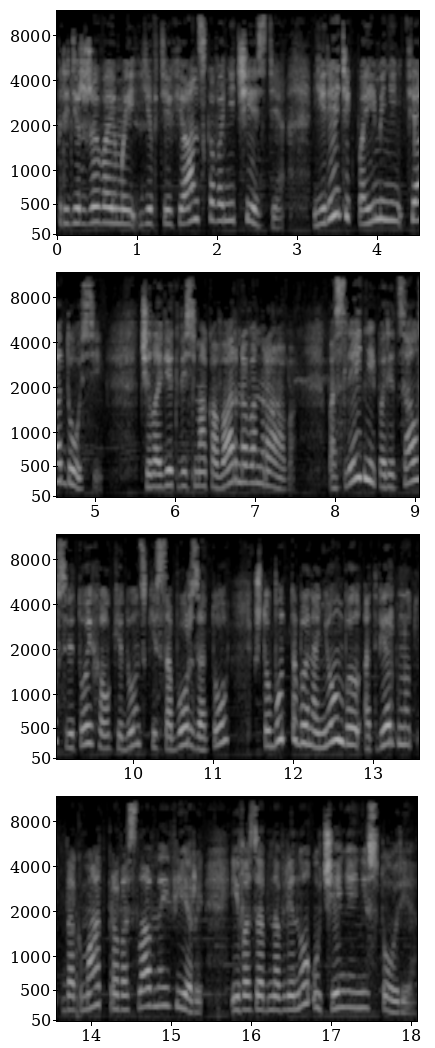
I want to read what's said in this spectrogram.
придерживаемый евтихианского нечестия, еретик по имени Феодосий, человек весьма коварного нрава. Последний порицал святой Халкидонский собор за то, что будто бы на нем был отвергнут догмат православной веры и возобновлено учение Нестория,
